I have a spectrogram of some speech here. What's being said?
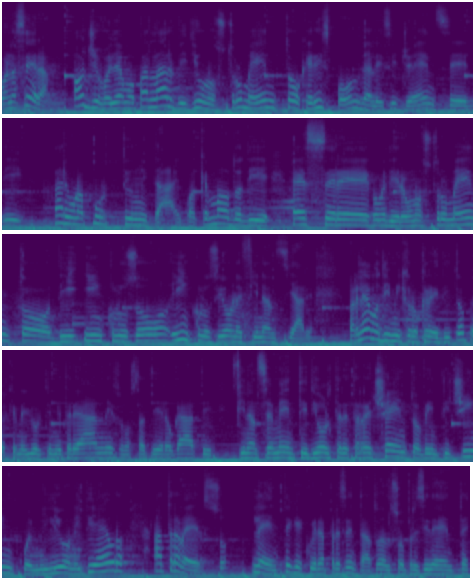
Buonasera, oggi vogliamo parlarvi di uno strumento che risponde alle esigenze di dare un'opportunità, in qualche modo di essere, come dire, uno strumento di incluso, inclusione finanziaria. Parliamo di microcredito perché negli ultimi tre anni sono stati erogati finanziamenti di oltre 325 milioni di euro attraverso l'ente che è qui rappresentato dal suo presidente.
